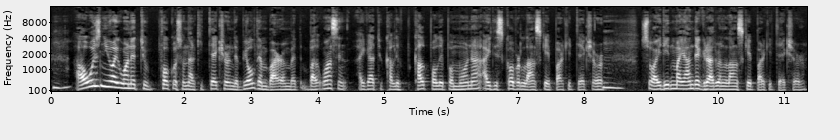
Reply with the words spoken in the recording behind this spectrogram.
Mm-hmm. I always knew I wanted to focus on architecture and the built environment, but but once I got to Cali- Cal Poly Pomona, I discovered landscape architecture. Mm. So I did my undergraduate in landscape architecture.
